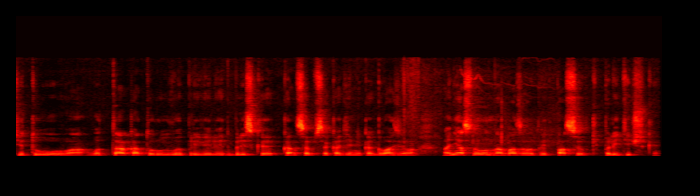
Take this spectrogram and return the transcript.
Титова, вот та, которую вы привели, это близкая к концепции академика Глазева, они основаны на базовой предпосылке, политической.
